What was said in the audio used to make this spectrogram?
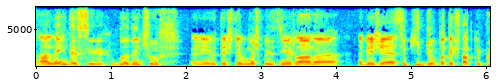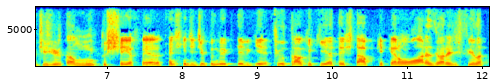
além desse Blood and Truth, eu testei algumas coisinhas lá na, na BGS, o que deu pra testar, porque putz, giro tava muito cheia a fera. A gente, tipo, meio que teve que filtrar o que, que ia testar, porque eram horas e horas de fila.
